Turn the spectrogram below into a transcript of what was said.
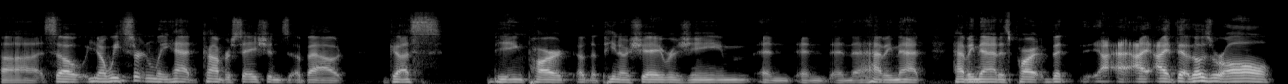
Uh, so you know we certainly had conversations about Gus being part of the Pinochet regime and and and having that having that as part. But I, I, I those are all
